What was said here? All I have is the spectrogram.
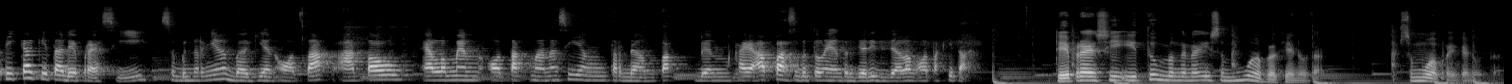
ketika kita depresi, sebenarnya bagian otak atau elemen otak mana sih yang terdampak dan kayak apa sebetulnya yang terjadi di dalam otak kita? Depresi itu mengenai semua bagian otak. Semua bagian otak.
